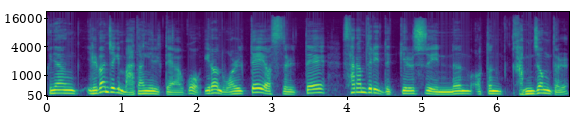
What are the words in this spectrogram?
그냥 일반적인 마당일 때하고 이런 월대였을 때 사람들이 느낄 수 있는 어떤 감정들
